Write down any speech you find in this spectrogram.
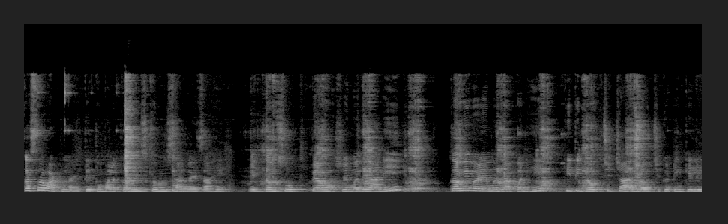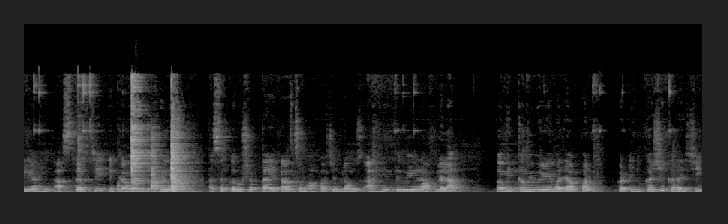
कसा वाटला आहे ते तुम्हाला कमेंट्स करून सांगायचं आहे. एकदम सोप्या भाषेमध्ये आणि कमी वेळेमध्ये आपण हे किती ब्लाऊजची चार ब्लाऊजची कटिंग केलेली आहे. अस्तरची एकावर ठेवून असं करू शकता. एकाचं मापाचे ब्लाऊज आहे. ते वेळ आपल्याला कमीत कमी वेळेमध्ये आपण कटिंग कशी करायची?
